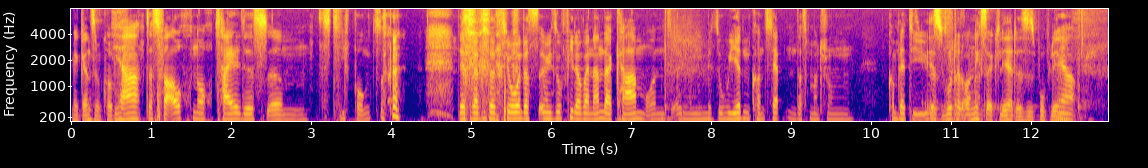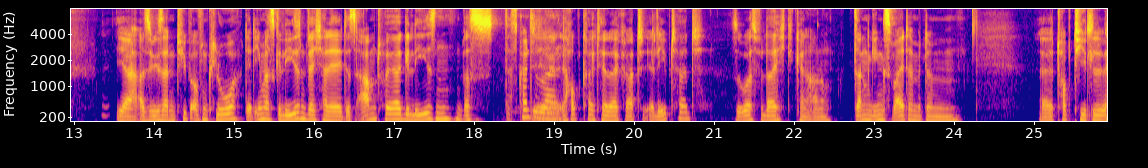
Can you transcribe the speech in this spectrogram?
mehr ganz im Kopf. ja, das war auch noch Teil des, ähm, des Tiefpunkts der Präsentation, dass irgendwie so viel aufeinander kam und irgendwie mit so weirden Konzepten, dass man schon komplett die es Übersicht wurde halt auch nichts erklärt, das ist das Problem. Ja, Ja, also wie gesagt, ein Typ auf dem Klo, der hat irgendwas gelesen, vielleicht hat er das Abenteuer gelesen, was das könnte der, sein. der Hauptcharakter da gerade erlebt hat. sowas vielleicht, keine Ahnung. Dann ging es weiter mit einem äh, Top-Titel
